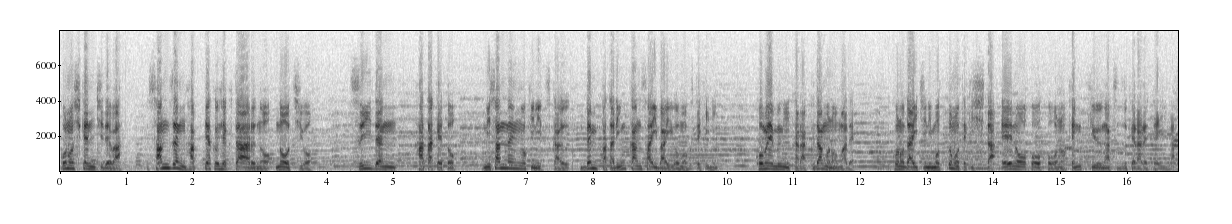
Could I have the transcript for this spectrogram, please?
この試験地では3800ヘクタールの農地を水田畑と23年おきに使う電波田林間栽培を目的に米麦から果物までこの大地に最も適した営農方法の研究が続けられています。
